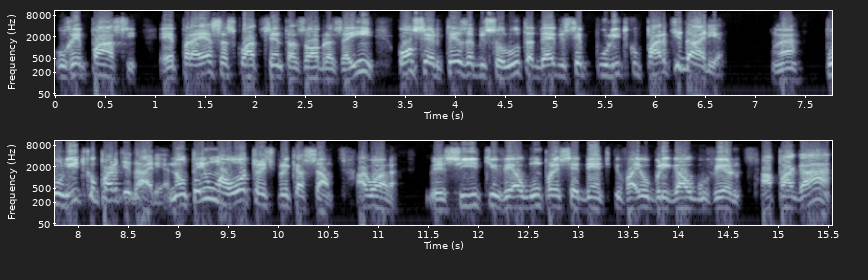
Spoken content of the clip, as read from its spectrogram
o repasse é, para essas 400 obras aí? Com certeza absoluta deve ser político partidária, né? Político partidária. Não tem uma outra explicação. Agora, se tiver algum precedente que vai obrigar o governo a pagar,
